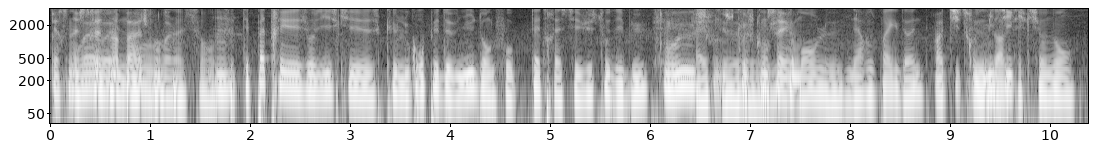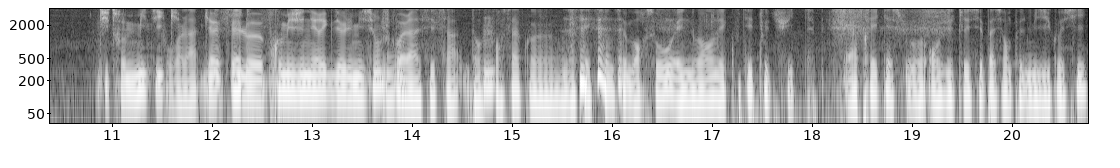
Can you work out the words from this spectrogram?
personnage Ouais, très ouais, sympa, non, je pense. voilà, Mm. C'était pas très joli ce, qui est- ce que le groupe est devenu, donc il faut peut-être rester juste au début. Oui, je- ce que je conseille. Justement, le Nervous Breakdown. Un titre mythique, titre mythique, Voilà, qui a fait le premier générique de l'émission, je crois. Voilà, c'est ça. Donc Mm. c'est pour ça qu'on affectionne ce morceau et nous allons l'écouter tout de suite. Et après, qu'est-ce que- on va juste laisser passer un peu de musique aussi.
